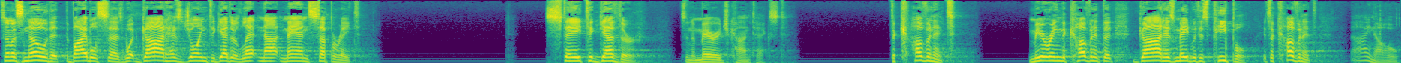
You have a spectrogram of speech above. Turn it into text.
Some of us know that the Bible says, What God has joined together, let not man separate. Stay together. It's in a marriage context. A covenant mirroring the covenant that God has made with his people. It's a covenant. I know.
